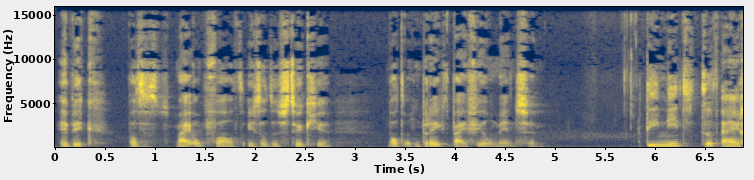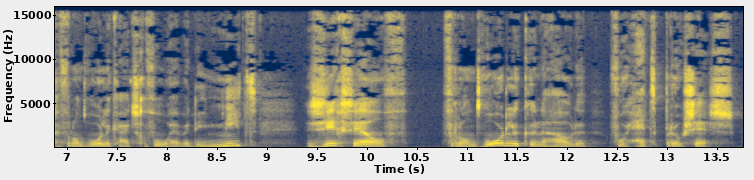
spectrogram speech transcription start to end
heb ik, wat mij opvalt, is dat een stukje wat ontbreekt bij veel mensen. Die niet dat eigen verantwoordelijkheidsgevoel hebben, die niet zichzelf verantwoordelijk kunnen houden voor het proces.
